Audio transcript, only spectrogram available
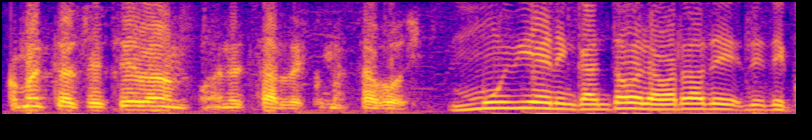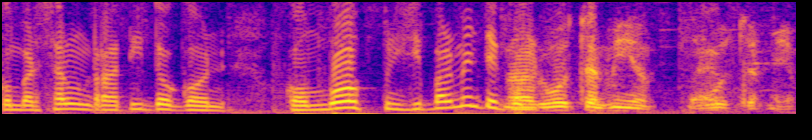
¿Cómo estás, Esteban? Buenas tardes, ¿cómo estás vos? Muy bien, encantado, la verdad, de, conversar un ratito con, con vos, principalmente con... No, el gusto es mío, el gusto es mío.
